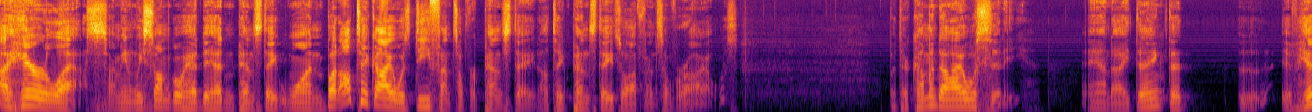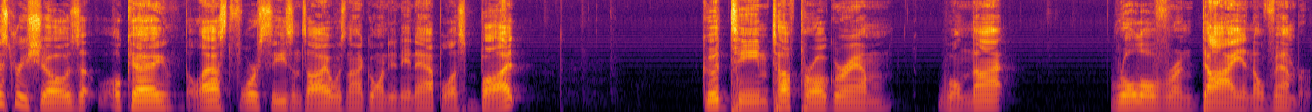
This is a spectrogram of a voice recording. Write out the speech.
a hair less. I mean, we saw them go head to head, and Penn State won. But I'll take Iowa's defense over Penn State. I'll take Penn State's offense over Iowa's. But they're coming to Iowa City, and I think that uh, if history shows, okay, the last four seasons Iowa's not going to Indianapolis, but good team, tough program, will not roll over and die in November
